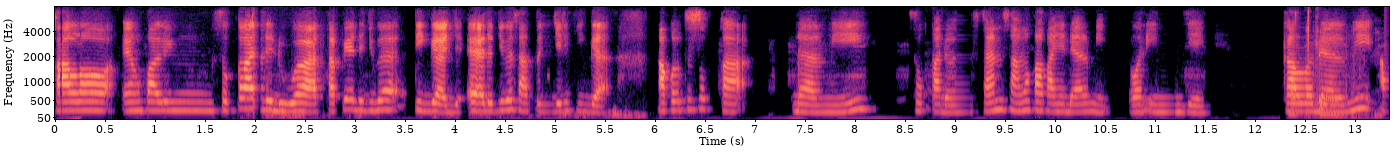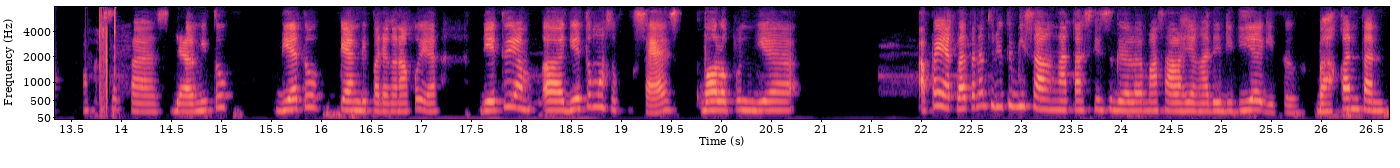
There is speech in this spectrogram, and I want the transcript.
kalau yang paling suka ada dua tapi ada juga tiga eh ada juga satu jadi tiga. Aku tuh suka Dalmi suka dosan sama kakaknya Dalmi Wan Inje. Kalau okay. Dalmi aku suka Dalmi tuh dia tuh yang di pandangan aku ya dia tuh yang uh, dia tuh mau sukses walaupun dia apa ya kelihatannya tuh dia tuh bisa ngatasi segala masalah yang ada di dia gitu. Bahkan tan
